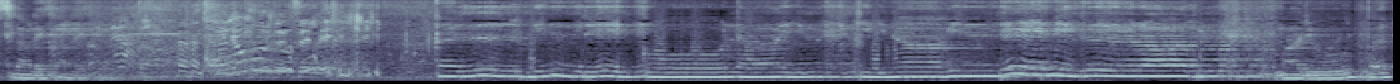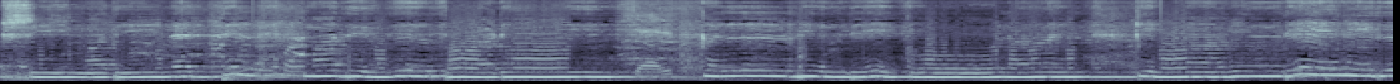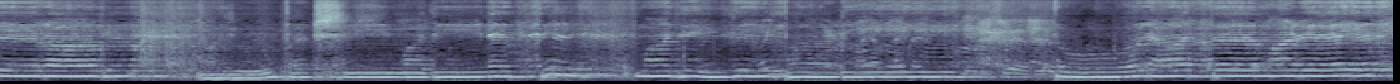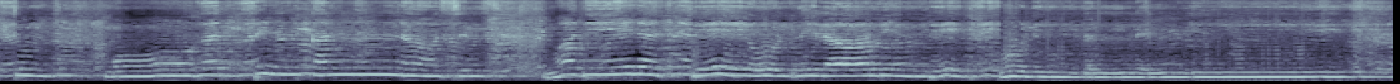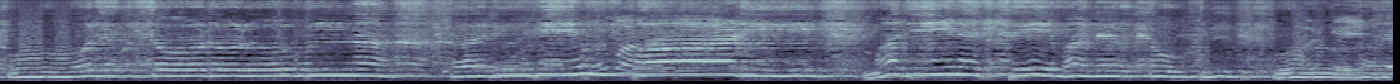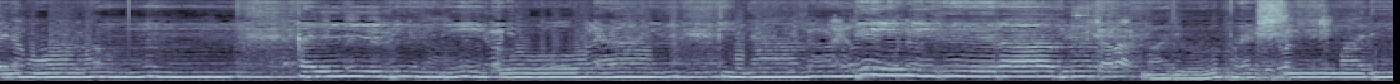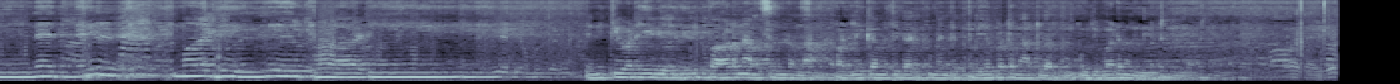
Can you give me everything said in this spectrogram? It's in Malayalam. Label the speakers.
Speaker 1: അസ്സലാമലൈക്കും കൽബിന്റെ കോലായിൽ കിനാവിന്റെ മിഹ്റാബിൽ മരുപക്ഷി മദീനത്തെ ഒന്നിലാവിന്റെ ഒളികൾ ഓരത്തോടൊഴുകുന്ന അരുവിയും പാടി മദീനത്തെ മലർത്തോപ്പിൽ ഓണം കൽബിന്റെ കോലായി മരുപക്ഷി മദീനത്തിൽ മതിൽ പാടി. എനിക്കിവിടെ ഈ വേദിയിൽ പാടാൻ അവസരം തന്ന പള്ളി കമ്മിറ്റിക്കാർക്കും എന്റെ പ്രിയപ്പെട്ട നാട്ടുകാർക്കും ഒരുപാട് നന്ദിയുണ്ട്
